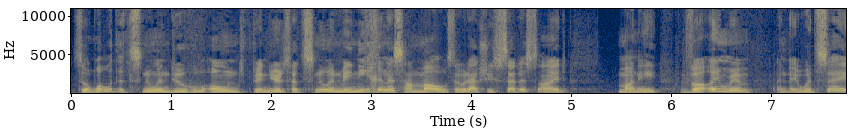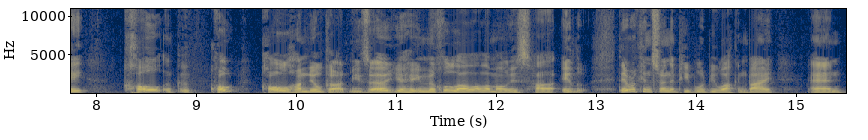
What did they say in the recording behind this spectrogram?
So what would the Tznuin do who owned vineyards? That Tznuin menichenes hamaos. They would actually set aside money, va'imrim, and they would say, Kol, quote, Kol hanilkat mizeh alamois ha'elu. They were concerned that people would be walking by and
